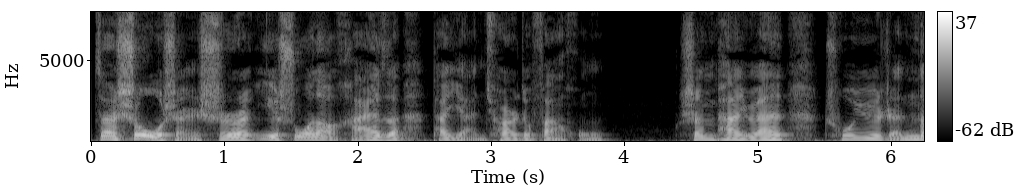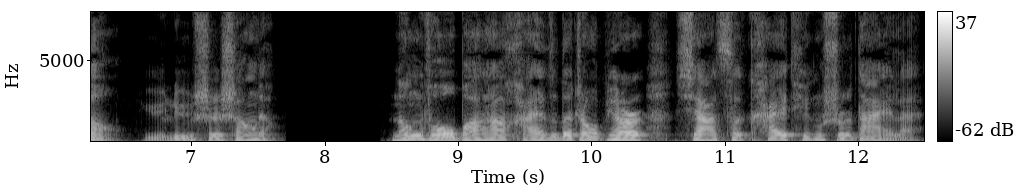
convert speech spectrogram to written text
在受审时，一说到孩子，他眼圈就泛红。审判员出于人道，与律师商量。能否把他孩子的照片下次开庭时带来，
